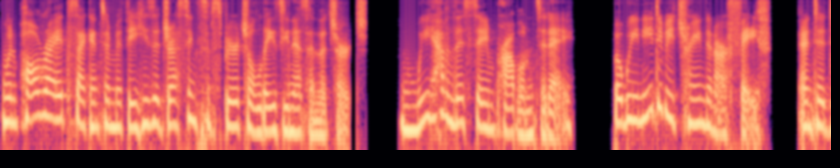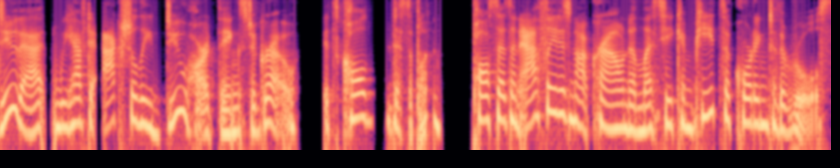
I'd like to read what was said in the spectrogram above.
when Paul writes 2 Timothy, he's addressing some spiritual laziness in the church. We have this same problem today, but we need to be trained in our faith. And to do that, we have to actually do hard things to grow. It's called discipline. Paul says an athlete is not crowned unless he competes according to the rules.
